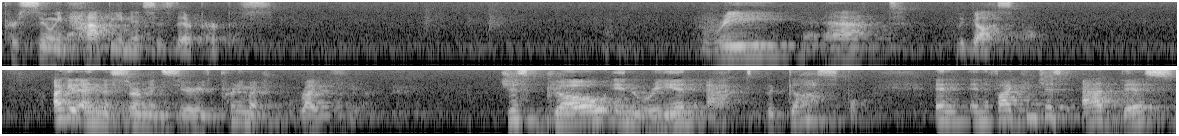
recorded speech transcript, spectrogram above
pursuing happiness as their purpose. Reenact the gospel. I could end the sermon series pretty much right here. Just go and reenact the gospel. And, and if I can just add this,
